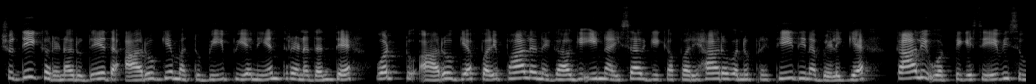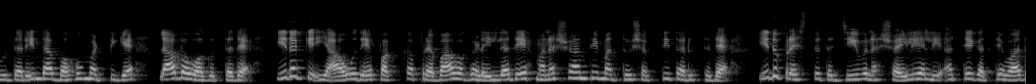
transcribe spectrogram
ಶುದ್ಧೀಕರಣ, ಹೃದಯದ ಆರೋಗ್ಯ ಮತ್ತು ಬಿಪಿಯ ನಿಯಂತ್ರಣದಂತೆ ಒಟ್ಟು ಆರೋಗ್ಯ ಪರಿಪಾಲನೆಗಾಗಿ ಈ ನೈಸರ್ಗಿಕ ಪರಿಹಾರವನ್ನು ಪ್ರತಿದಿನ ಬೆಳಿಗ್ಗೆ ಖಾಲಿ ಒಟ್ಟಿಗೆ ಸೇವಿಸುವುದರಿಂದ ಬಹುಮಟ್ಟಿಗೆ ಲಾಭವಾಗುತ್ತದೆ. ಇದಕ್ಕೆ ಯಾವುದೇ ಪಕ್ಕ ಪ್ರಭಾವಗಳಿಲ್ಲದೆ ಮನಃಶಾಂತಿ ಮತ್ತು ಶಕ್ತಿ ತರುತ್ತದೆ. ಇದು ಪ್ರಸ್ತುತ ಜೀವನ ಶೈಲಿಯಲ್ಲಿ ಅತ್ಯಗತ್ಯವಾದ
